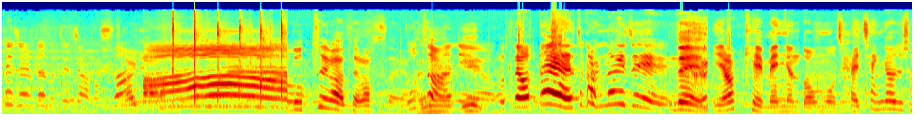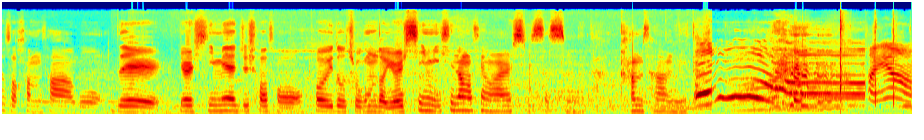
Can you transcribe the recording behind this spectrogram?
익숙해질 때도 되지 않았어? 아 노트가 들었어요. 노트 아니에요. 어때 어때? 좀 감동이지? 네, 이렇게 매년 너무 잘 챙겨주셔서 감사하고 늘 열심히 해주셔서 저희도 조금 더 열심히 신앙생활 할 수 있었습니다. 감사합니다. 다혜야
